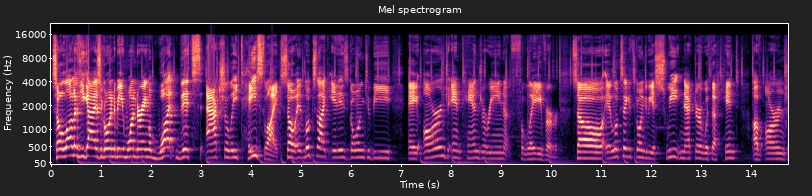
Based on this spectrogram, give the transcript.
So a lot of you guys are going to be wondering what this actually tastes like. So it looks like it is going to be a orange and tangerine flavor. So it looks like it's going to be a sweet nectar with a hint of orange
